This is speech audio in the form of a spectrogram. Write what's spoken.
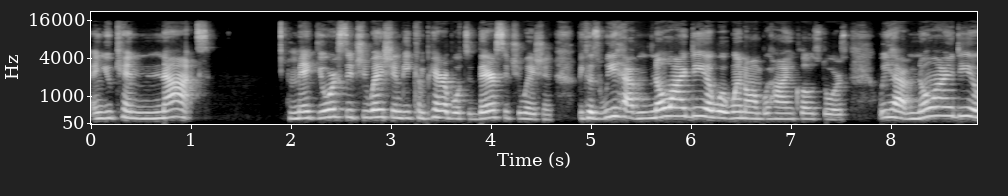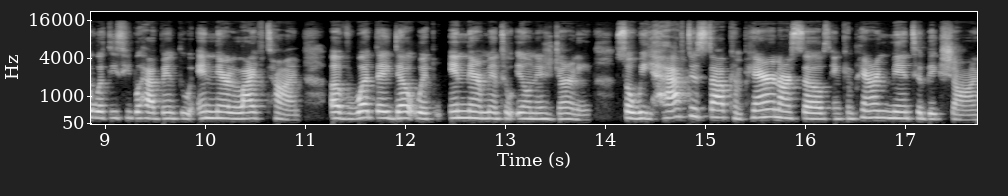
And you cannot make your situation be comparable to their situation because we have no idea what went on behind closed doors. We have no idea what these people have been through in their lifetime of what they dealt with in their mental illness journey. So we have to stop comparing ourselves and comparing men to Big Sean,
